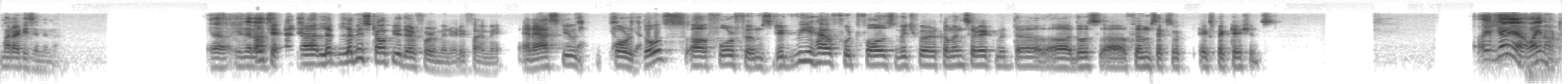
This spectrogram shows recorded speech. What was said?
Marathi cinema. Uh, in the last Okay, and, uh, let, let me stop you there for a minute, if I may, and ask you Yeah, yeah, for yeah. those uh, four films, did we have footfalls which were commensurate with the, uh, those uh, films' ex- expectations? Uh, yeah, yeah, why not?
